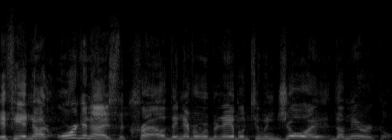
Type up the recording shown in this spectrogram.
If he had not organized the crowd, they never would have been able to enjoy the miracle.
